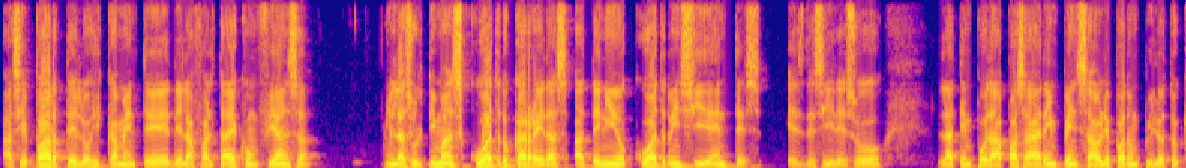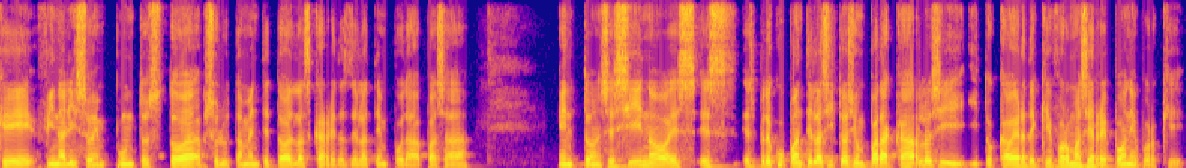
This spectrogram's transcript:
hace parte lógicamente de la falta de confianza. En las últimas cuatro carreras ha tenido cuatro incidentes, es decir, eso la temporada pasada era impensable para un piloto que finalizó en puntos toda, absolutamente todas las carreras de la temporada pasada. Entonces sí, no, es, es, es preocupante la situación para Carlos y, y, toca ver de qué forma se repone, porque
